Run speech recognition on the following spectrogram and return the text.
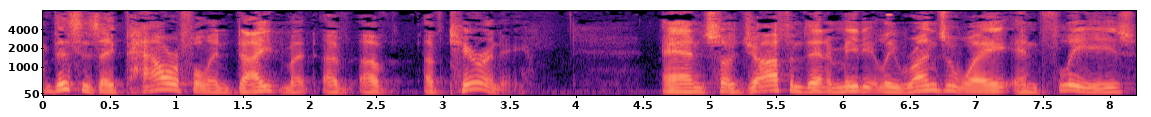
This is a powerful indictment of, of, of tyranny. And so Jotham then immediately runs away and flees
